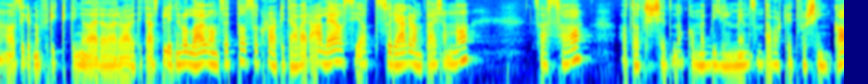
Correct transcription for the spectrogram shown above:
Det var sikkert noe frykt inni der, og jeg vet ikke, jeg spiller ikke noen rolle uansett, og så klarte ikke jeg å være ærlig og si at sorry, jeg glemte det, jeg kommer nå. Så jeg sa at det hadde skjedd noe med bilen min, sånn at jeg ble litt forsinka.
